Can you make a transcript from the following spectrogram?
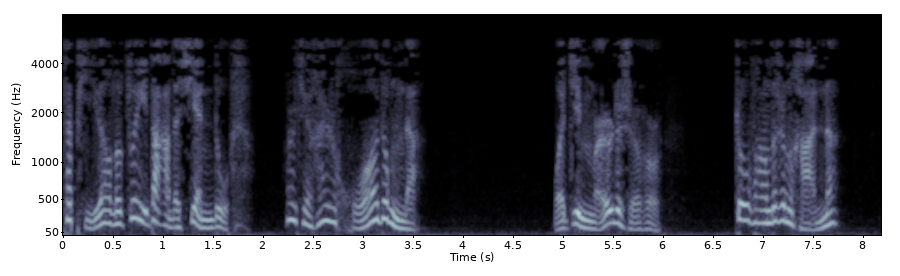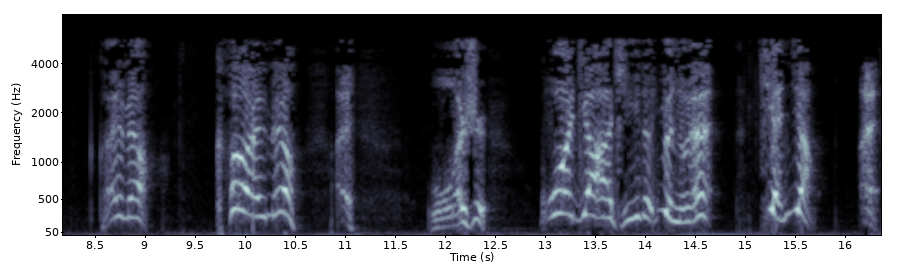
他劈到了最大的限度，而且还是活动的。我进门的时候。周胖子正喊呢，看见没有？看见没有？哎，我是国家级的运动员、健将，哎，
